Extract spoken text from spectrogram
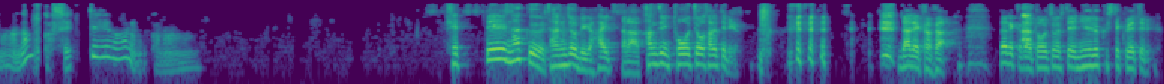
まあ、なんか設定はあるのかな。設定なく誕生日が入ってたら完全に盗聴されてるよ。誰かが誰かが盗聴して入力してくれてる。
